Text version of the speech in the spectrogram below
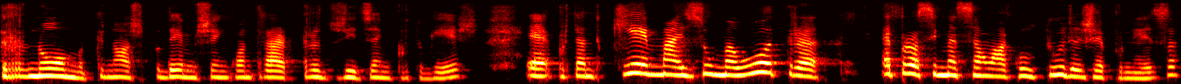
de renome que nós podemos encontrar traduzidos em português, é, portanto, que é mais uma outra aproximação à cultura japonesa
